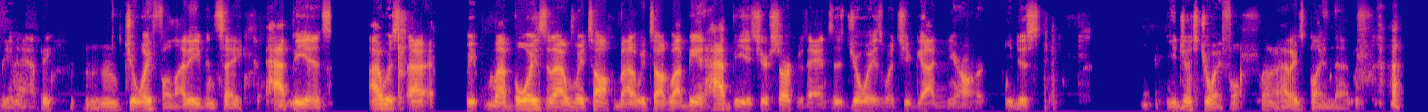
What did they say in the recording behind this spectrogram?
Being happy, mm-hmm. joyful. I'd even say happy is. I was. Uh, we, my boys and I, when we talk about it, we talk about being happy is your circumstances. Joy is what you've got in your heart. You just, you just joyful. I don't know how to explain that.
